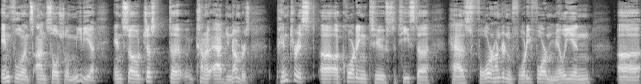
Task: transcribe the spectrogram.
influence on social media, and so just to kind of add new numbers, Pinterest, uh, according to Statista, has 444 million uh,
